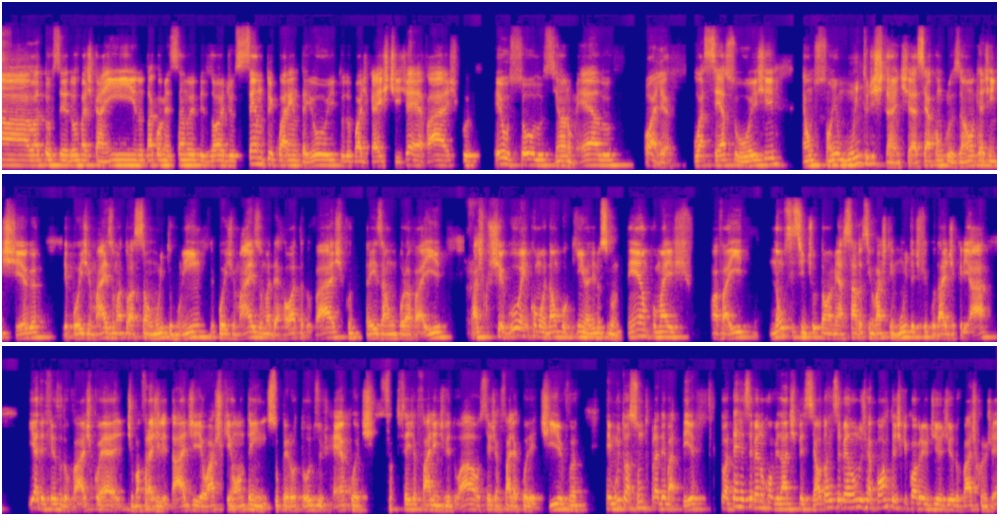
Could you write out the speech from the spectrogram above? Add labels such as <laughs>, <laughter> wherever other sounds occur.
Fala, torcedor vascaíno, tá começando o episódio 148 do podcast GE Vasco. Eu sou o Luciano Melo. Olha, o acesso hoje é um sonho muito distante. Essa é a conclusão que a gente chega depois de mais uma atuação muito ruim, depois de mais uma derrota do Vasco, 3 a 1 por Havaí. Vasco chegou a incomodar um pouquinho ali no segundo tempo, mas o Havaí não se sentiu tão ameaçado assim. O Vasco tem muita dificuldade de criar. E a defesa do Vasco é de uma fragilidade. Eu acho que ontem superou todos os recordes, seja falha individual, seja falha coletiva. Tem muito assunto para debater. Estou até recebendo um convidado especial. Estou recebendo um dos repórteres que cobrem o dia a dia do Vasco no GE,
